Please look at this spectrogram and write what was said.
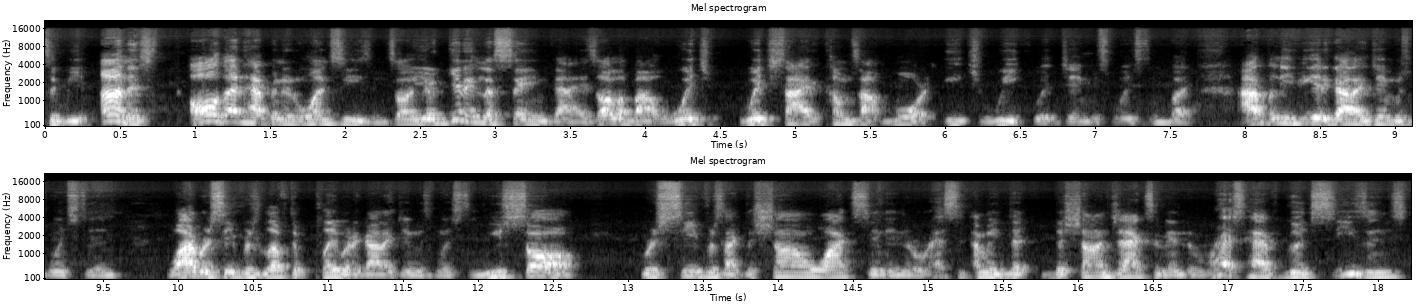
To be honest, all that happened in one season. So you're getting the same guy. It's all about which which side comes out more each week with Jameis Winston. But I believe you get a guy like Jameis Winston Wide receivers love to play with a guy like Jameis Winston. You saw receivers like Deshaun Watson and the rest. I mean, the, DeSean Jackson and the rest have good seasons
